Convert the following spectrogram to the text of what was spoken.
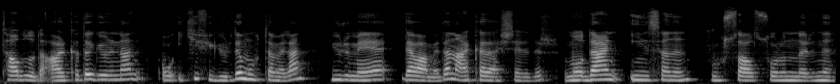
tabloda arkada görünen o iki figür de muhtemelen yürümeye devam eden arkadaşlarıdır. Modern insanın ruhsal sorunlarını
